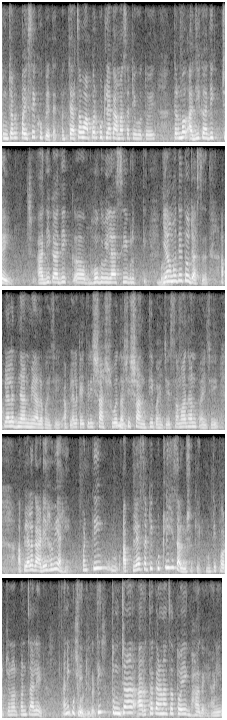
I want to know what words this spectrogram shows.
तुमच्याकडे पैसे खूप येत आहेत पण त्याचा वापर कुठल्या कामासाठी होतोय? तर मग अधिकाधिक चैन अधिकाधिक अ, भोगविलासी वृत्ती. यामध्ये तो जास्त आपल्याला ज्ञान मिळालं पाहिजे. आपल्याला काहीतरी शाश्वत अशी शांती पाहिजे समाधान पाहिजे. आपल्याला गाडी हवी आहे पण ती आपल्यासाठी कुठलीही चालू शकेल. मग ती फॉर्च्युनर पण चालेल आणि कुठली. ती तुमच्या अर्थकारणाचा तो एक भाग आहे आणि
